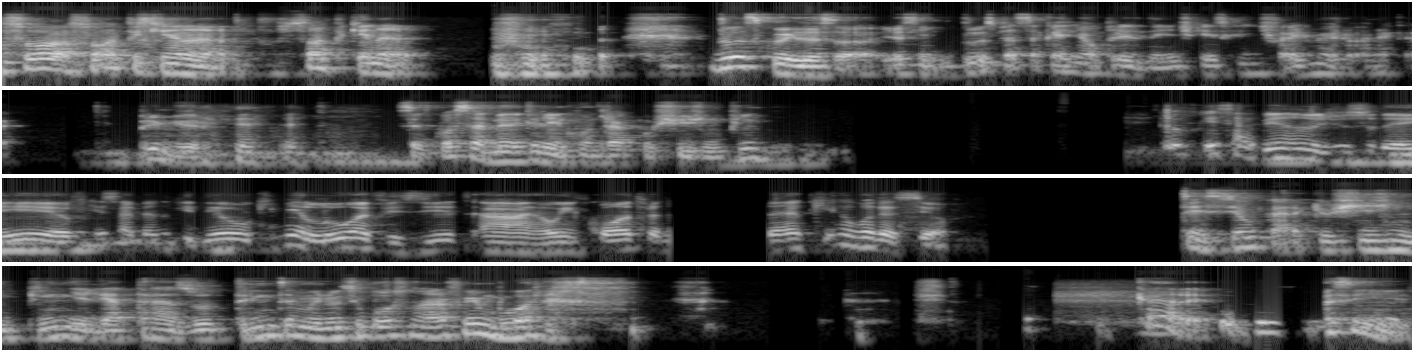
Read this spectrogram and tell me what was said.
só, só uma pequena. Só uma pequena. duas coisas só. E assim, duas pra sacanear o presidente, que é isso que a gente faz melhor, né, cara? Primeiro, você ficou sabendo que ele ia encontrar com o Xi Jinping? Eu fiquei sabendo disso daí, eu fiquei sabendo que deu, que melou a visita, ah, o encontro, né? O que que aconteceu? Aconteceu, cara, que o Xi Jinping ele atrasou 30 minutos e o Bolsonaro foi embora. cara, assim,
